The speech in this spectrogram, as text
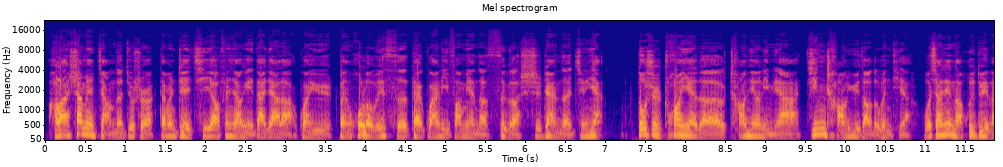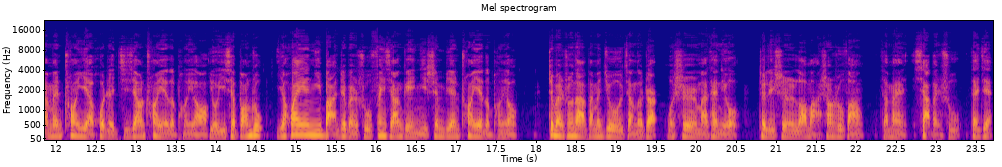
好了，上面讲的就是咱们这期要分享给大家的关于本霍洛维茨在管理方面的四个实战的经验，都是创业的场景里面啊经常遇到的问题。我相信呢会对咱们创业或者即将创业的朋友有一些帮助，也欢迎你把这本书分享给你身边创业的朋友。这本书呢咱们就讲到这儿，我是马太牛，这里是老马上书房。咱们下本书再见。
